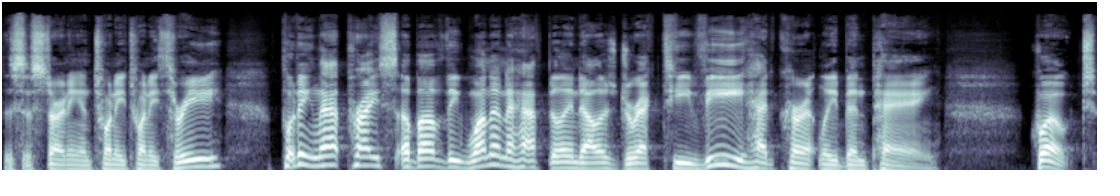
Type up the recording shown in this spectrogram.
This is starting in 2023, putting that price above the $1.5 billion DirecTV had currently been paying. Quote,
